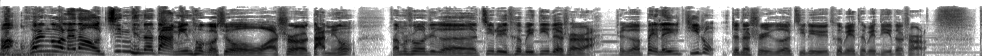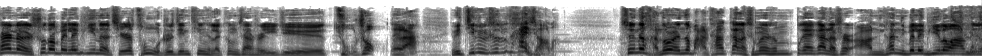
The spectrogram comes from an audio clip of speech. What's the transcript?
好，欢迎各位来到今天的大明脱口秀，我是大明。咱们说这个几率特别低的事儿啊，这个被雷击中真的是一个几率特别特别低的事儿了。但是呢，说到被雷劈呢，其实从古至今听起来更像是一句诅咒，对吧？因为几率真的太小了，所以呢，很多人都把他干了什么什么不该干的事儿啊，你看你被雷劈了吧？你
